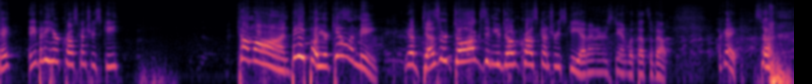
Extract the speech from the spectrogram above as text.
Okay? Anybody here cross country ski? Come on, people, you're killing me. You have desert dogs and you don't cross country ski. I don't understand what that's about. Okay, so.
